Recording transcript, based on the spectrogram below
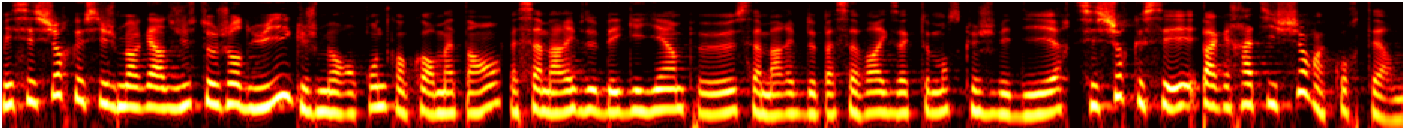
Mais c'est sûr que si je me regarde juste aujourd'hui, que je me rends compte qu'encore maintenant, bah, ça m'arrive de bégayer un peu, ça m'arrive de pas savoir exactement ce que je vais dire, c'est sûr que c'est pas gratifiant à court terme.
